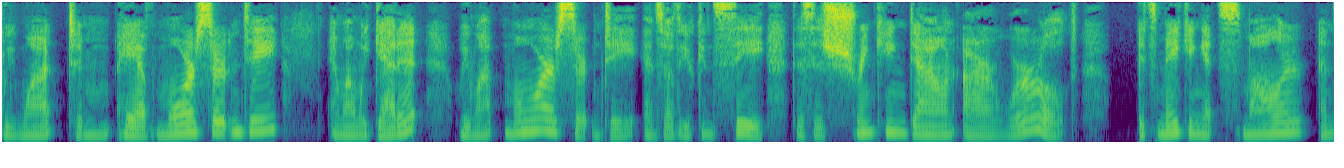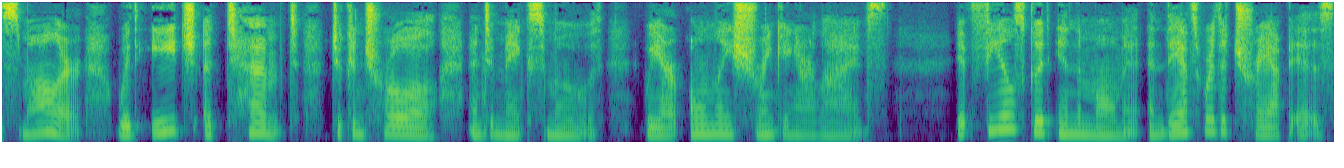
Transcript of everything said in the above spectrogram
we want to have more certainty. And when we get it, we want more certainty. And so you can see this is shrinking down our world. It's making it smaller and smaller with each attempt to control and to make smooth. We are only shrinking our lives. It feels good in the moment, and that's where the trap is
